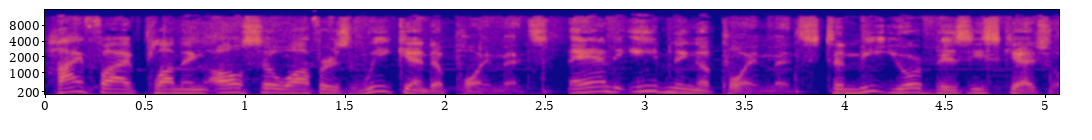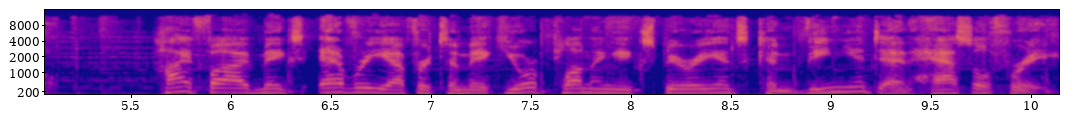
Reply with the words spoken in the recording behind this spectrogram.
High Five Plumbing also offers weekend appointments and evening appointments to meet your busy schedule. High Five makes every effort to make your plumbing experience convenient and hassle free.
